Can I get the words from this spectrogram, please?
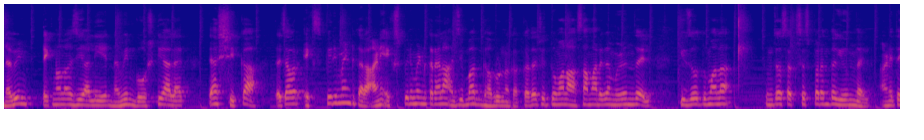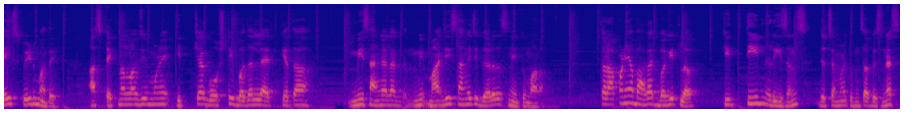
नवीन टेक्नॉलॉजी आली आहे नवीन गोष्टी आल्या आहेत त्या शिका त्याच्यावर एक्सपेरिमेंट करा आणि एक्सपेरिमेंट करायला अजिबात घाबरू नका. कदाचित तुम्हाला असा मार्ग मिळून जाईल की जो तुम्हाला तुमचा सक्सेसपर्यंत घेऊन जाईल आणि तेही स्पीडमध्ये आज टेक्नॉलॉजीमुळे इतक्या गोष्टी बदलल्या आहेत की आता मी सांगायला मी माझी सांगायची गरजच नाही तुम्हाला. तर आपण या भागात बघितलं की तीन रिझन्स ज्याच्यामुळे तुमचा बिझनेस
